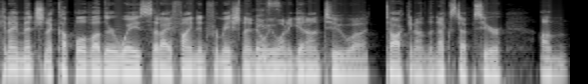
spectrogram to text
Can I mention a couple of other ways that I find information? I know we want to get on to uh, talking on the next steps here. Um,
